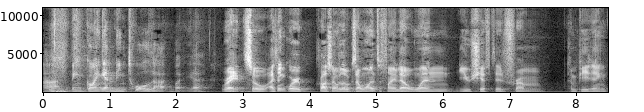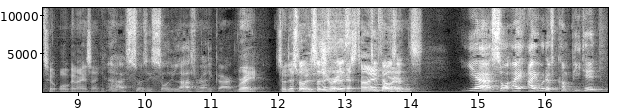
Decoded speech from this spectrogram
uh, being going in and being told that, but yeah. Right. So I think we're crossing over a little because I wanted to find out when you shifted from competing to organizing. Uh, as soon as I saw the last rally car. Right. So this So, was so this during this time. two or- Yeah, so I, I would have competed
